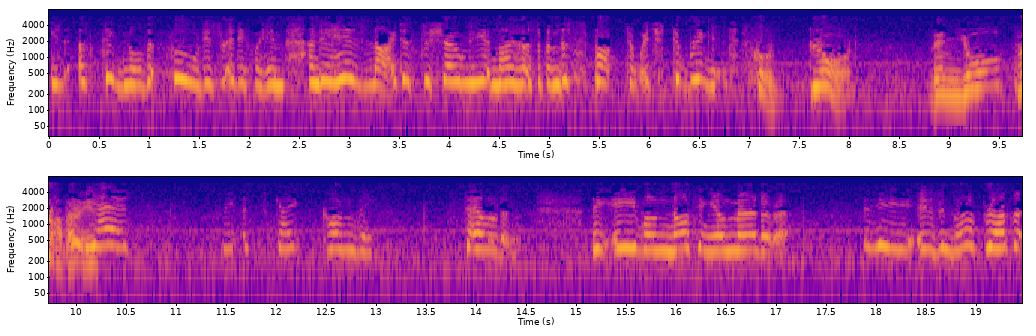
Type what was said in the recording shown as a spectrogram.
is a signal that food is ready for him, and his light is to show me and my husband the spot to which to bring it. Good Lord. Then your brother is. Yes. The escaped convict, Selden. The evil Notting Hill murderer. He is my brother.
